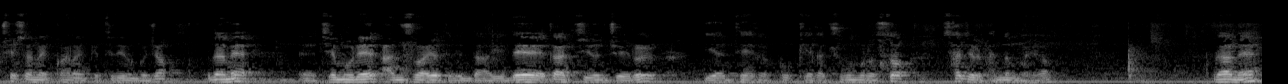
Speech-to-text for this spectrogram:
최선의 거 하나님께 드리는 거죠. 그 다음에 재물에 안수하여 드린다. 이 내가 지은 죄를 얘한테 해갖고 걔가 죽음으로써 사죄를 받는 거예요. 그 다음에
